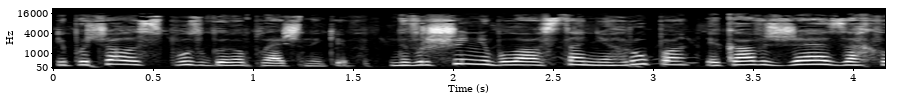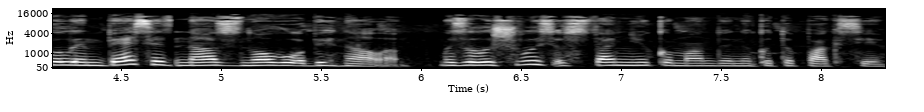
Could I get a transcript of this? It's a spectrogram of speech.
і почали спуск до наплечників. На вершині була остання група, яка вже за хвилин 10 нас знову обігнала. Ми залишились останньою командою на Котопаксії.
